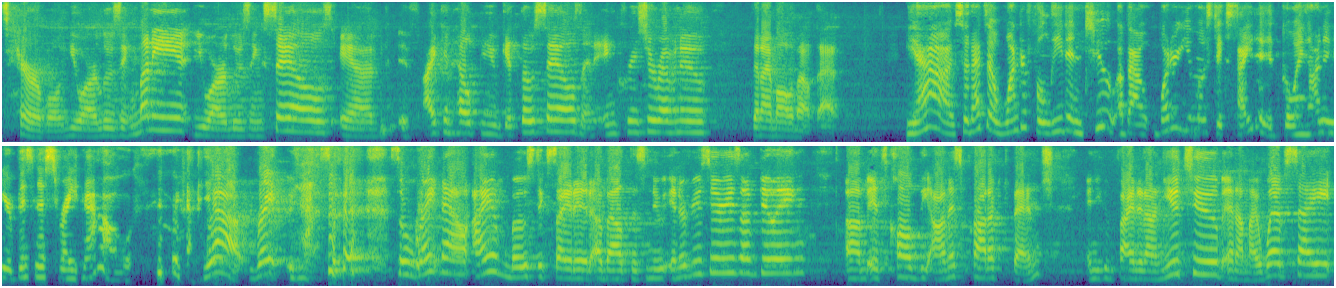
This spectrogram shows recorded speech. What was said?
terrible. You are losing money, you are losing sales, and if I can help you get those sales and increase your revenue, then I'm all about that. Yeah, so that's a wonderful lead in too about what are you most excited going on in your business right now? yeah, right. Yes. so right now I am most excited about this new interview series I'm doing Um, it's called The Honest Product Bench, and you can find it on YouTube and on my website.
